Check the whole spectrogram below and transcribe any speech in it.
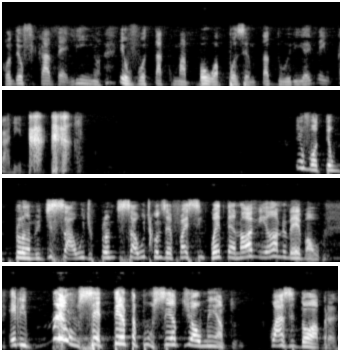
Quando eu ficar velhinho, eu vou estar com uma boa aposentadoria. Aí veio o carinha. Eu vou ter um plano de saúde, plano de saúde quando você faz 59 anos, meu irmão. Ele, blum, 70% de aumento, quase dobra.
